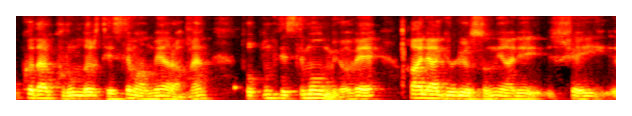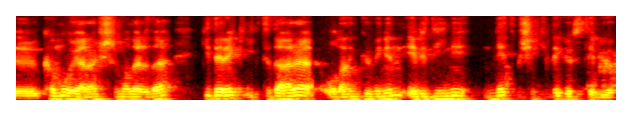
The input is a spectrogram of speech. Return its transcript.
bu kadar kurumları teslim almaya rağmen toplum teslim olmuyor ve hala görüyorsun yani şey e, kamuoyu araştırmaları da giderek iktidara olan güvenin eridiğini net bir şekilde gösteriyor.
